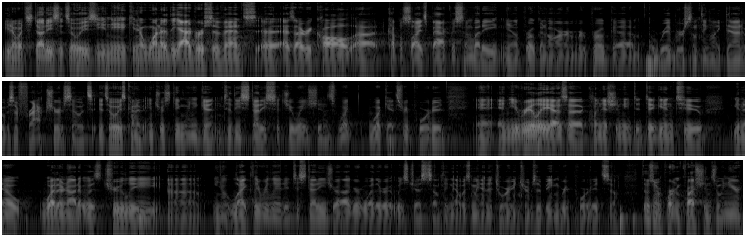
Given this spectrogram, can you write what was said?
You know, with studies, it's always unique. You know, one of the adverse events, uh, as I recall, uh, a couple slides back was somebody, you know, broke an arm or broke a, a, rib or something like that. It was a fracture. So it's, it's always kind of interesting when you get into these study situations, what, what gets reported. And, and you really, as a clinician, need to dig into, you know, whether or not it was truly, uh, you know, likely related to study drug or whether it was just something that was mandatory in terms of being reported. So those are important questions when you're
